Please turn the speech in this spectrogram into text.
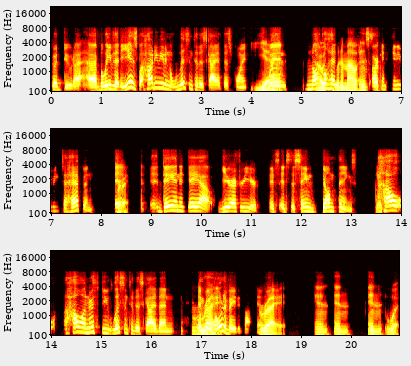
good dude. I, I believe that he is, but how do you even listen to this guy at this point Yeah. when knucklehead doing him out things are continuing to happen Right. day in and day out, year after year. It's it's the same dumb things. Yep. How how on earth do you listen to this guy then and right. be motivated by him? Right. And and and what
